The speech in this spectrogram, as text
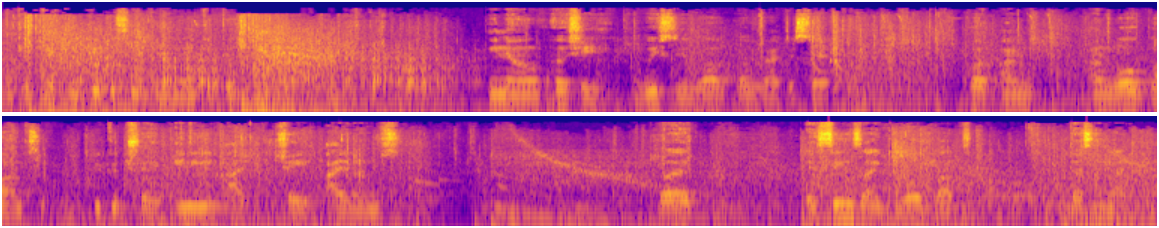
You get, you get the Snicker and they get the, you know, Hershey. We see what, what I just said. But on on Roblox, you could trade any trade items. But it seems like Roblox doesn't like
